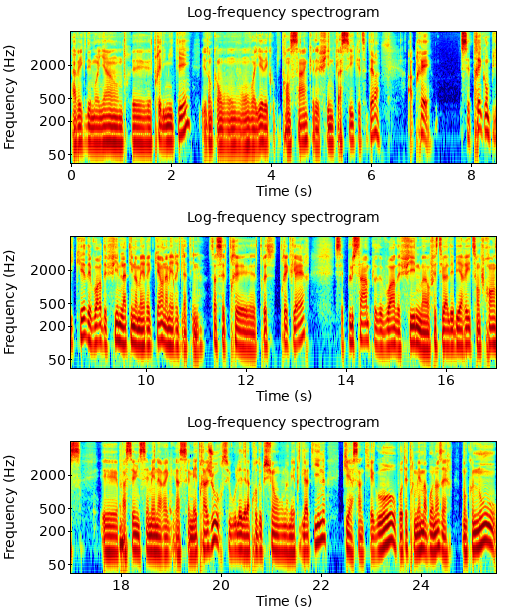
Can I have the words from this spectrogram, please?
avec des moyens très, très limités. Et donc, on, on voyait des copies 35 de films classiques, etc. Après, c'est très compliqué de voir des films latino-américains en Amérique latine. Ça, c'est très, très, très clair. C'est plus simple de voir des films au Festival des Biarritz en France et passer une semaine à, se mettre à jour, si vous voulez, de la production en Amérique latine, qui à Santiago ou peut-être même à Buenos Aires. Donc nous,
